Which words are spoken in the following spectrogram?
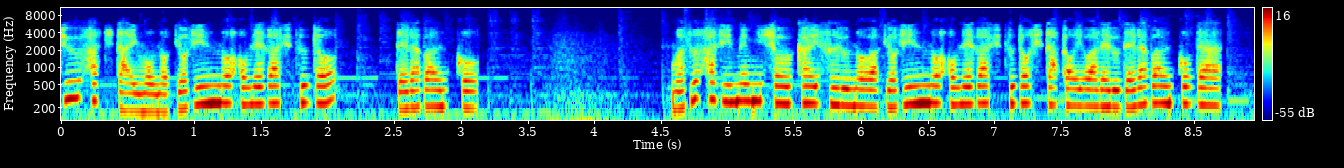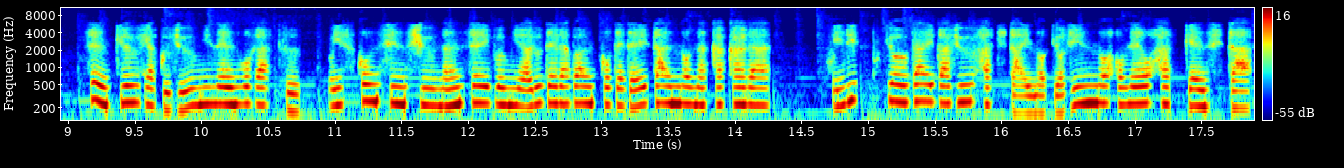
18体もの巨人の骨が出土？デラバン湖。まずはじめに紹介するのは巨人の骨が出土したと言われるデラバン湖だ。1912年5月、ウィスコンシン州南西部にあるデラバンコでデータンの中から、フィリップ兄弟が18体の巨人の骨を発見した。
